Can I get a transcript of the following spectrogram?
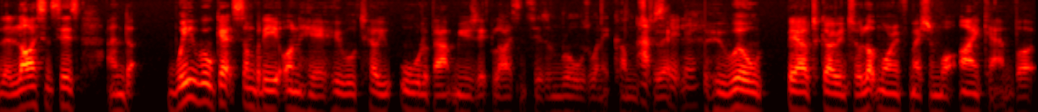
the licenses, and we will get somebody on here who will tell you all about music licenses and rules when it comes to it. Who will be able to go into a lot more information than what I can. But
